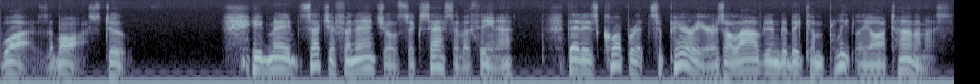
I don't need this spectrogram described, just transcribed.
was the boss, too. He'd made such a financial success of Athena that his corporate superiors allowed him to be completely autonomous.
